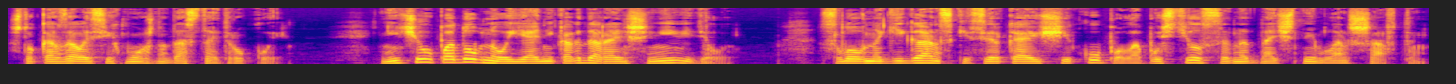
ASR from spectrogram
что казалось, их можно достать рукой. Ничего подобного я никогда раньше не видел. Словно гигантский сверкающий купол опустился над ночным ландшафтом.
